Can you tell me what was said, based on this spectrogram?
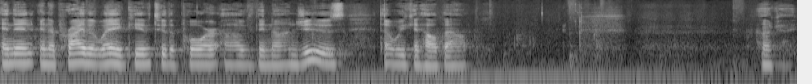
and then, in a private way, give to the poor of the non Jews that we can help out. Okay.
